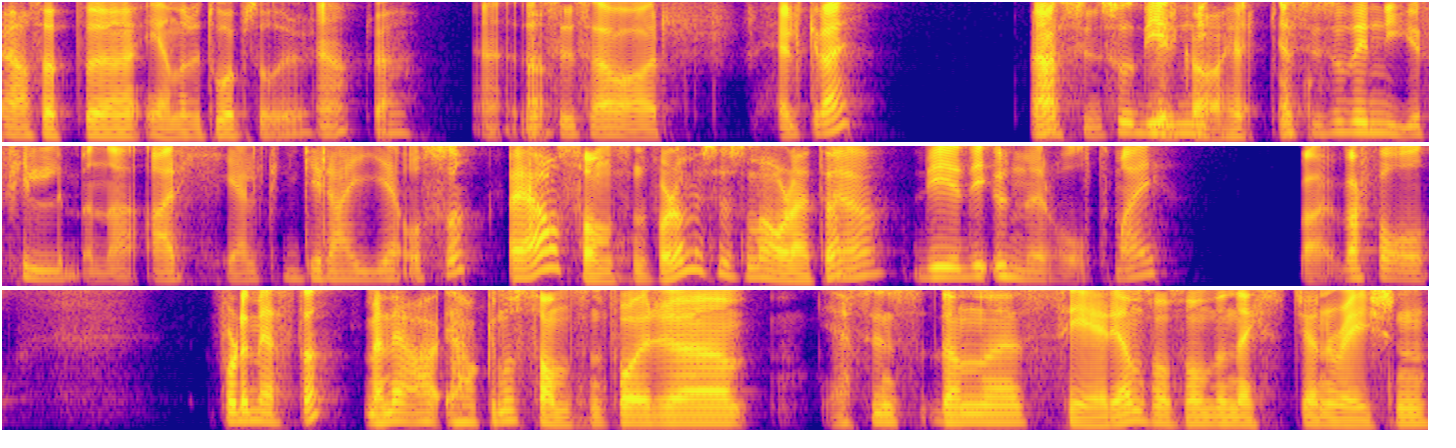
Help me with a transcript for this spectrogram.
Jeg har sett én en eller to episoder. Ja. tror jeg. Eh, Ja. det syns jeg var helt grei. Jeg syns jo, de jo de nye filmene er helt greie også. Jeg har sansen for dem. Jeg synes de er ålreite. Ja, de, de underholdt meg. I hvert fall for det meste. Men jeg, jeg har ikke noe sansen for eh, Jeg syns den eh, serien, sånn som The Next Generation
